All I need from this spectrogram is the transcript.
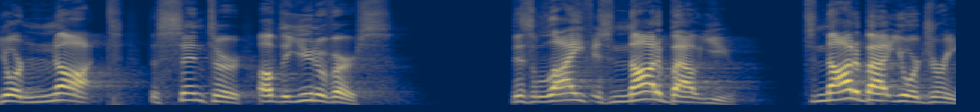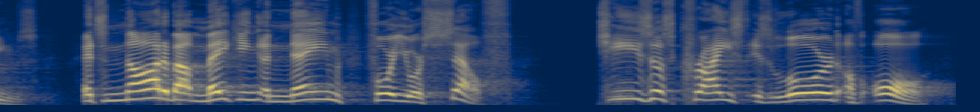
You're not the center of the universe. This life is not about you, it's not about your dreams. It's not about making a name for yourself. Jesus Christ is Lord of all.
